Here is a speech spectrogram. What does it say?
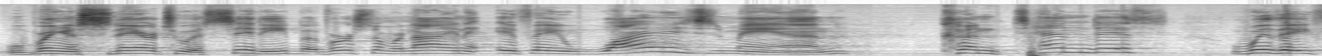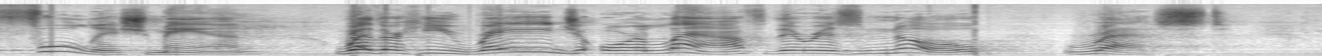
will bring a snare to a city. But verse number 9 if a wise man contendeth with a foolish man, whether he rage or laugh, there is no rest.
